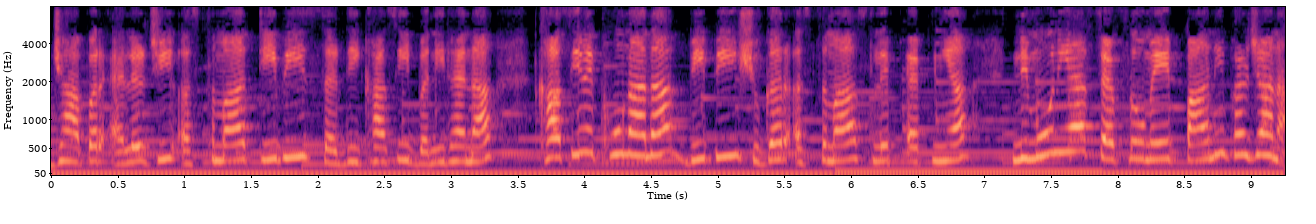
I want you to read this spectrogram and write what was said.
जहाँ पर एलर्जी, अस्थमा, टीबी, सर्दी, खांसी बनी रहना, खांसी में खून आना, BP, sugar, asthma, sleep apnoea, pneumonia, फेफड़ों में पानी भर जाना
